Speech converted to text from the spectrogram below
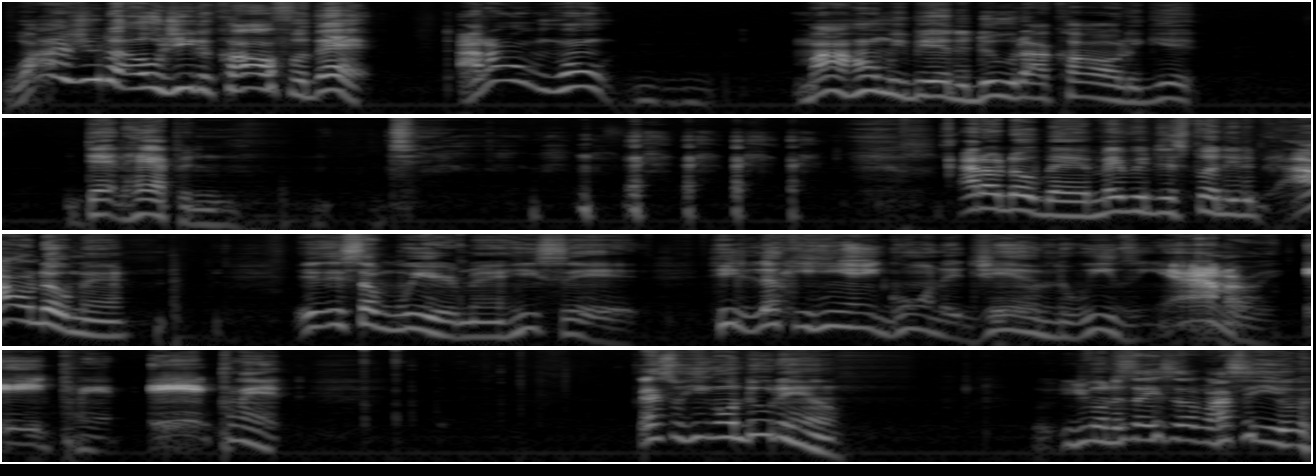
why is you the OG to call for that? I don't want my homie being the dude I call to get that happen. I don't know, man. Maybe it's just funny to. I don't know, man. It's, it's something weird, man. He said he lucky he ain't going to jail in Louisiana. Eggplant, eggplant. That's what he gonna do to him. You want to say something? I see you.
